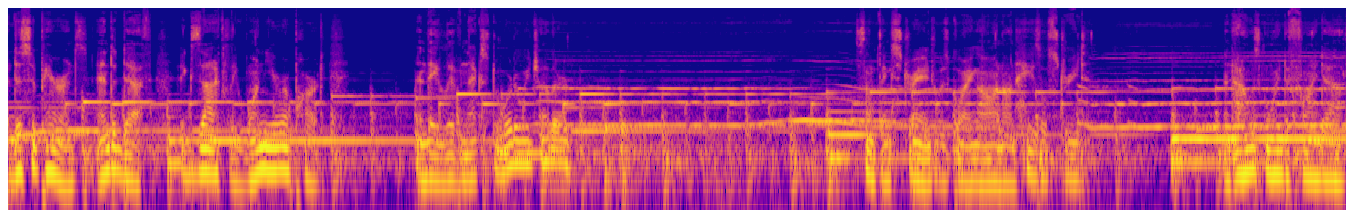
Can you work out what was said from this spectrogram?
A disappearance and a death exactly one year apart, and they live next door to each other? Something strange was going on on Hazel Street, and I was going to find out.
